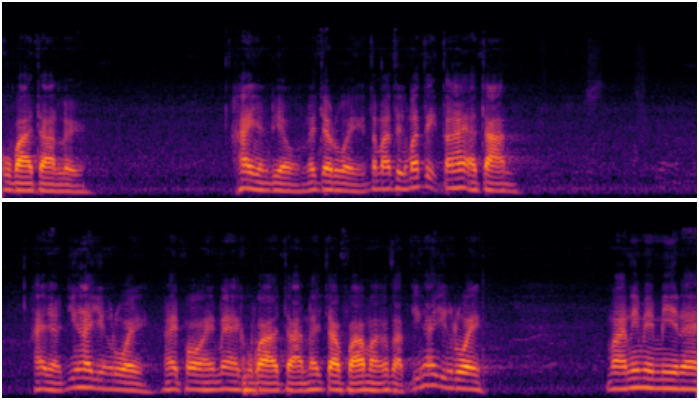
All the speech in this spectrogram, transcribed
ครูบาอาจารย์เลย ให้อย่างเดียว แล้วจะรวยอาตมาถึงมติต้องให้อาจารย์ ให้เนี่ยยิ่งให้ยิ่งรวย ให้พ่อให้แม่ครูบาอาจารย์ให้เจ้าฟ้ามหากษัตริย์ยิ่งให้ยิ่งรวย มานี่ไม่มีเลย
